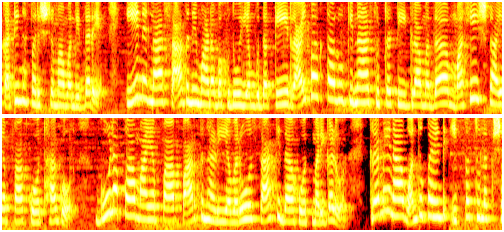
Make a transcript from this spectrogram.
ಕಠಿಣ ಪರಿಶ್ರಮ ಹೊಂದಿದ್ದರೆ ಏನೆಲ್ಲ ಸಾಧನೆ ಮಾಡಬಹುದು ಎಂಬುದಕ್ಕೆ ರಾಯಬಾಗ್ ತಾಲೂಕಿನ ಸುಟ್ಟಟ್ಟಿ ಗ್ರಾಮದ ಮಹೇಶ್ ರಾಯಪ್ಪ ಕೋತ್ ಹಾಗೂ ಗೂಳಪ್ಪ ಮಾಯಪ್ಪ ಪಾರ್ಥನಹಳ್ಳಿಯವರು ಸಾಕಿದ ಹೋತ್ಮರಿಗಳು ಕ್ರಮೇಣ ಒಂದು ಪಾಯಿಂಟ್ ಇಪ್ಪತ್ತು ಲಕ್ಷ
